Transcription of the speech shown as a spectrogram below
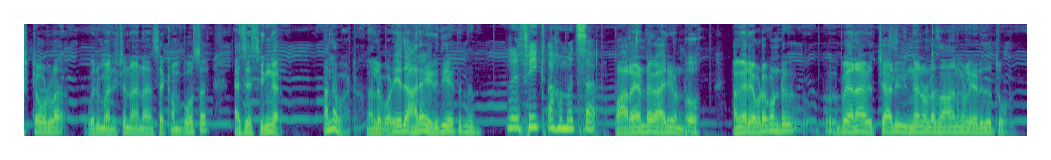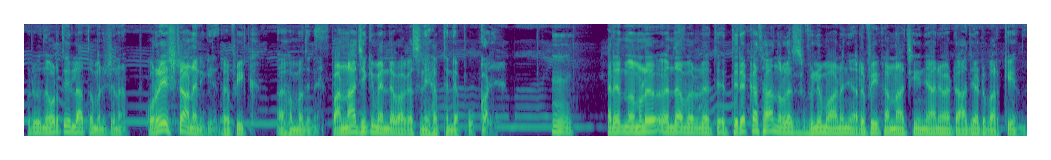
ഇഷ്ടമുള്ള ഒരു മനുഷ്യനാണ് as a composer as a singer നല്ല പാട്ട് നല്ല പാട്ട്. ഇത് ആരാ എഴുതിയേക്കുന്നത്? റഫീഖ് അഹമ്മദ് സർ പറയേണ്ട കാര്യമുണ്ടോ? അങ്ങനെ എവിടെ കൊണ്ട് പേന വെച്ചാലും ഇങ്ങനെയുള്ള സാധനങ്ങൾ എഴുതത്തുള്ളൂ. ഒരു നിവൃത്തിയില്ലാത്ത മനുഷ്യനാണ്. കുറേ ഇഷ്ടമാണ് എനിക്ക് റഫീഖ് അഹമ്മദിനെ. പണ്ണാച്ചിക്കും എന്റെ വക സ്നേഹത്തിന്റെ പൂക്കൾ. കാര്യം നമ്മൾ എന്താ പറയുക തിരക്കഥ എന്നുള്ള ഫിലിമാണ് റഫീഖ് അണ്ണാച്ചി ഞാനുമായിട്ട് ആദ്യമായിട്ട് വർക്ക് ചെയ്യുന്നത്.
